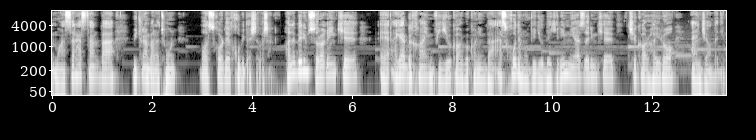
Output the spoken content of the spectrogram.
موثر هستن و می‌تونن براتون بازخورد خوبی داشته باشن. حالا بریم سراغ این که اگر بخوایم ویدیو کار بکنیم و از خودمون ویدیو بگیریم نیاز داریم که چه کارهایی رو انجام بدیم.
